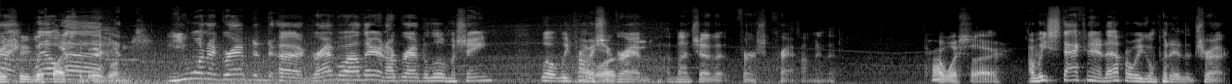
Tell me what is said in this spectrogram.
Alright, she just well, likes uh, the big ones. You want to grab the uh, gravel while there, and I'll grab the little machine. Well, we probably That should works. grab a bunch of it first. Crap, I'm in the. Probably so. Are we stacking it up, or are we gonna put it in the truck?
